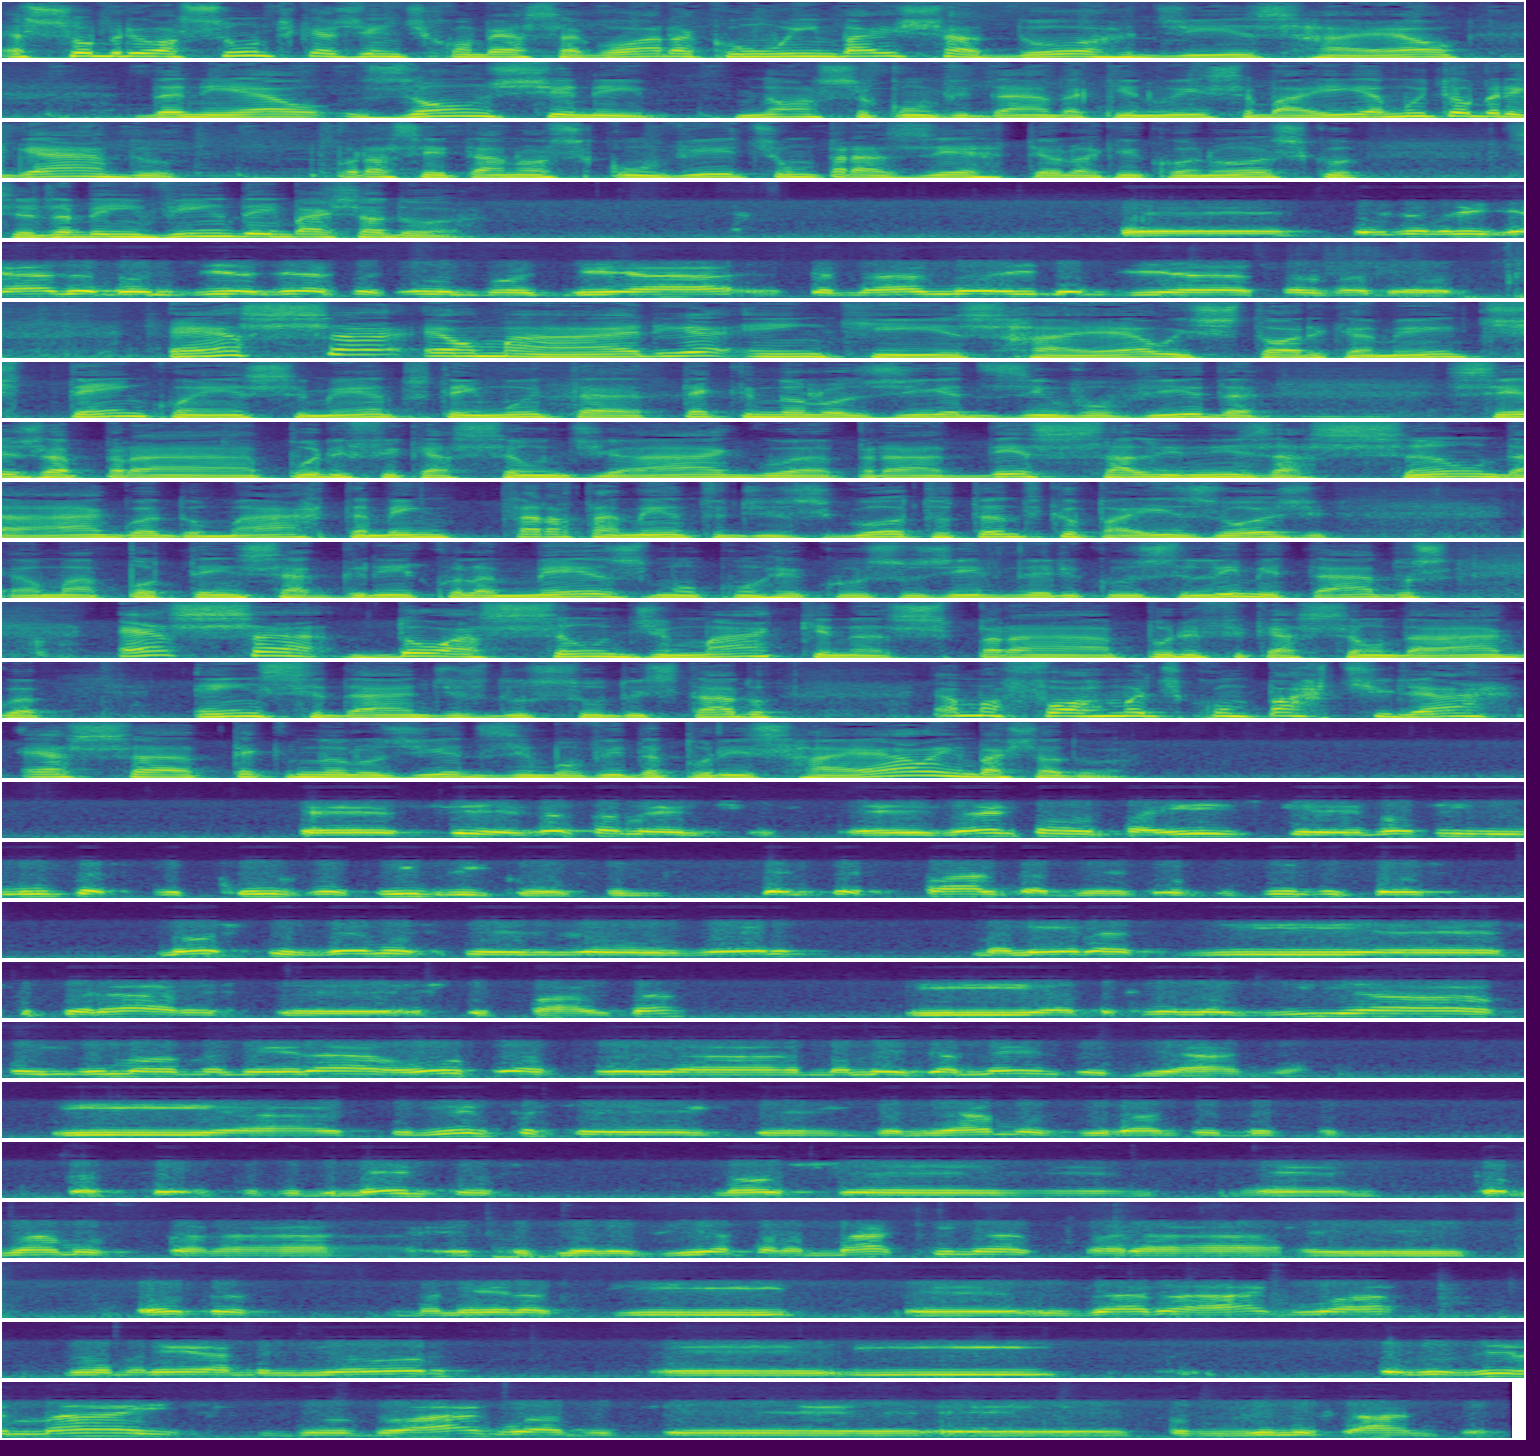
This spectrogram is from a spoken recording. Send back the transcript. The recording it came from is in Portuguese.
É sobre o assunto que a gente conversa agora com o embaixador de Israel, Daniel Zonchini, nosso convidado aqui no Issa Bahia. Muito obrigado por aceitar nosso convite. Um prazer tê-lo aqui conosco. Seja bem-vindo, embaixador. É, muito obrigado. Bom dia, Jefferson. Bom dia, Fernando. E bom dia, Salvador. Essa é uma área em que Israel, historicamente, tem conhecimento, tem muita tecnologia desenvolvida seja para purificação de água, para dessalinização da água do mar, também tratamento de esgoto, tanto que o país hoje é uma potência agrícola, mesmo com recursos hídricos limitados. Essa doação de máquinas para purificação da água em cidades do sul do estado é uma forma de compartilhar essa tecnologia desenvolvida por Israel, embaixador? É, sim, exatamente. É, Israel é um país que não tem muitos recursos hídricos, sempre falta de recursos hídricos. Nós tivemos que desenvolver maneiras de eh, superar este, este falta e a tecnologia foi uma maneira, outra foi o manejamento de água. E a experiência que, que ganhamos durante esses procedimentos, nós eh, eh, tornamos para a tecnologia, para máquinas, para outras maneiras de eh, usar a água de uma maneira melhor eh, e produzir mais do, do água do que eh, produzimos antes.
